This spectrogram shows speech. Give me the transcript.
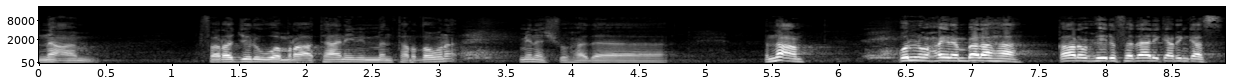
nacam farajulu wamra'ataani miman tardawna min ashuhadaa nacam qulna waxay dhan balahaa qaala wuxuu yidhi fadalika arrinkaas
